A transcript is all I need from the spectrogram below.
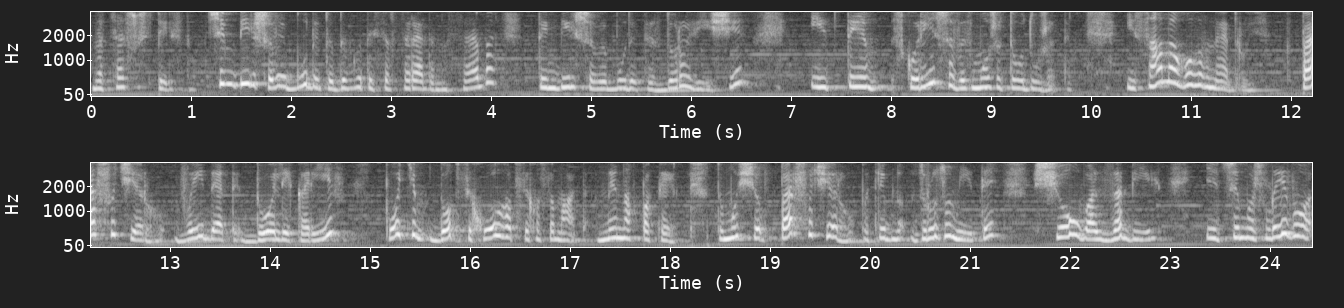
на це суспільство. Чим більше ви будете дивитися всередину себе, тим більше ви будете здоровіші. І тим скоріше ви зможете одужати. І саме головне, друзі, в першу чергу ви йдете до лікарів, потім до психолога, психосомата, не навпаки. Тому що в першу чергу потрібно зрозуміти, що у вас за біль, і чи можливо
